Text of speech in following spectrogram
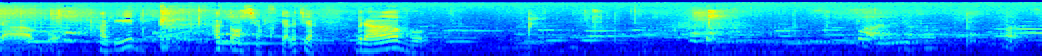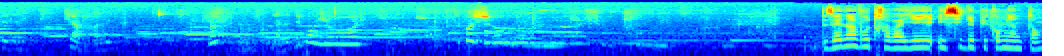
Bravo. Habib. Attention. Tiens. Bravo. Zena, vous travaillez ici depuis combien de temps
